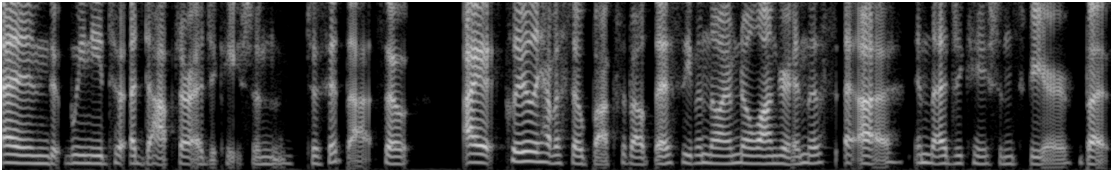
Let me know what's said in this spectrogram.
And we need to adapt our education to fit that. So I clearly have a soapbox about this, even though I'm no longer in this uh, in the education sphere. But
